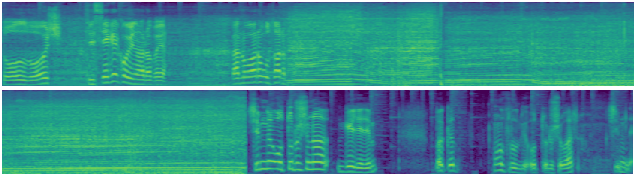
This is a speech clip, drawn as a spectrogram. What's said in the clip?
sol boş. Siz koyun arabaya. Ben o ara uzarım. Şimdi oturuşuna gelelim. Bakın nasıl bir oturuşu var. Şimdi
